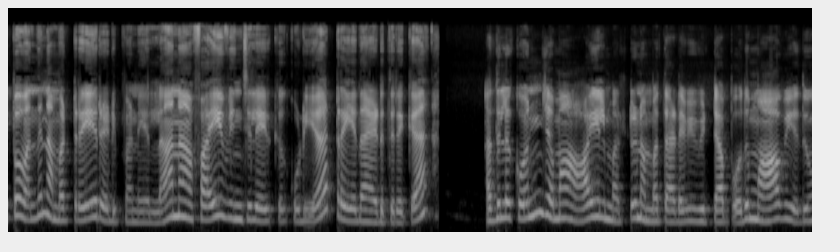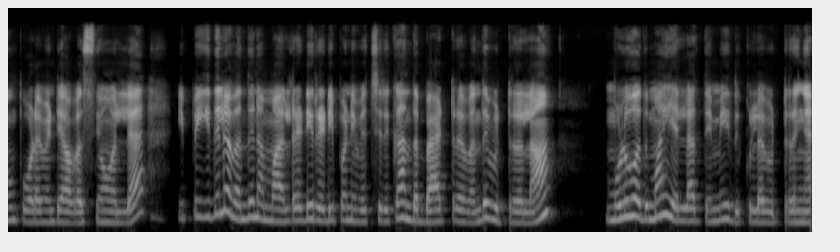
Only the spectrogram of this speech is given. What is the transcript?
இப்போ வந்து நம்ம ட்ரே ரெடி பண்ணிடலாம். நான் ஃபைவ் இன்ச்சில் இருக்கக்கூடிய ட்ரே தான் எடுத்திருக்கேன். அதில் கொஞ்சமாக ஆயில் மட்டும் நம்ம தடவி விட்டால் போதும். மாவு எதுவும் போட வேண்டிய அவசியம் இல்லை. இப்போ இதில் வந்து நம்ம ஆல்ரெடி ரெடி பண்ணி வச்சுருக்க அந்த பேட்டரை வந்து விட்டுறலாம். முழுவதுமாக எல்லாத்தையுமே இதுக்குள்ளே விட்டுருங்க.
